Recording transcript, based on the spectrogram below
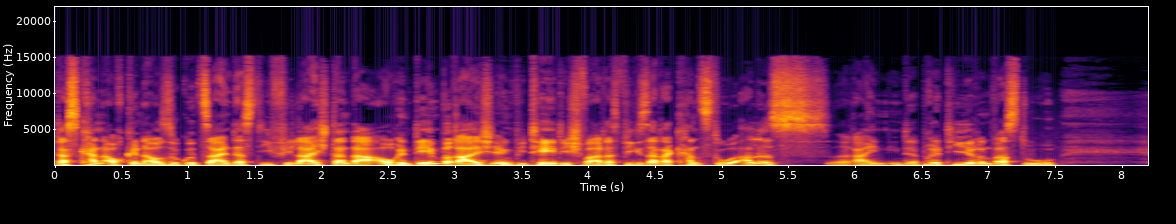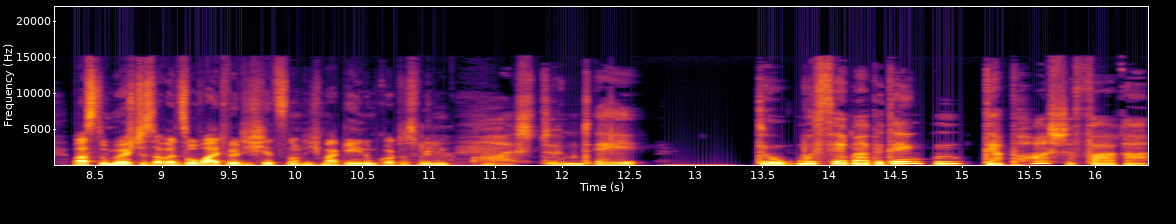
Das kann auch genauso gut sein, dass die vielleicht dann da auch in dem Bereich irgendwie tätig war. Das, wie gesagt, da kannst du alles rein interpretieren, was du, was du möchtest. Aber so weit würde ich jetzt noch nicht mal gehen, um Gottes Willen. Oh, stimmt, ey. Du musst ja mal bedenken, der Porsche-Fahrer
